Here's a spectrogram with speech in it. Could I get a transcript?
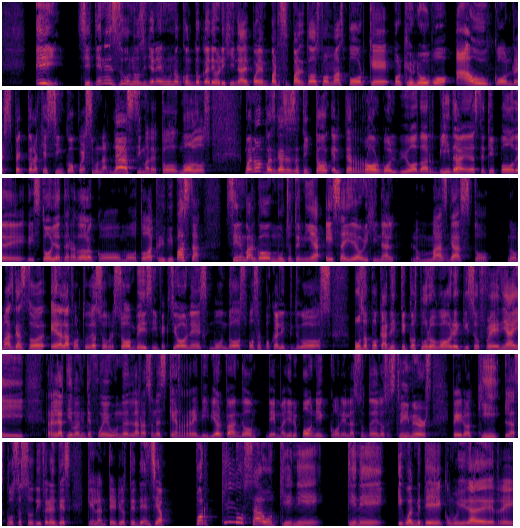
Y si tienes uno, si tienes uno con toque de original, pueden participar de todas formas porque, porque no hubo AU con respecto a la G5, pues una lástima de todos modos. Bueno, pues gracias a TikTok el terror volvió a dar vida a este tipo de, de historia aterradora como toda creepypasta. Sin embargo, mucho tenía esa idea original. Lo más gasto lo más gastó era la fortuna sobre zombies, infecciones, mundos post-apocalípticos, post-apocalípticos, puro gore, esquizofrenia y relativamente fue una de las razones que revivió el fandom de My Little Pony con el asunto de los streamers. Pero aquí las cosas son diferentes que la anterior tendencia. ¿Por qué los AU tiene, tiene igualmente comunidad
